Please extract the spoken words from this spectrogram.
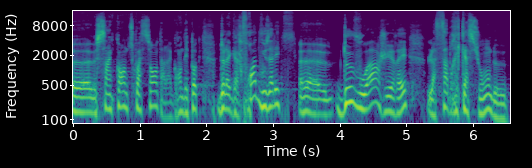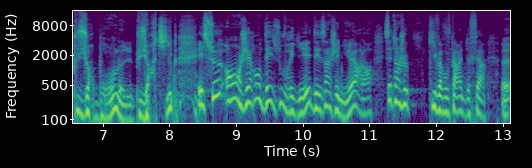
euh, 50, 60 à la grande époque de la guerre froide. Vous allez euh, devoir gérer la fabrication de plusieurs bombes, de plusieurs types, et ce en gérant des ouvriers, des ingénieurs. Alors c'est un jeu qui va vous permettre de faire euh,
